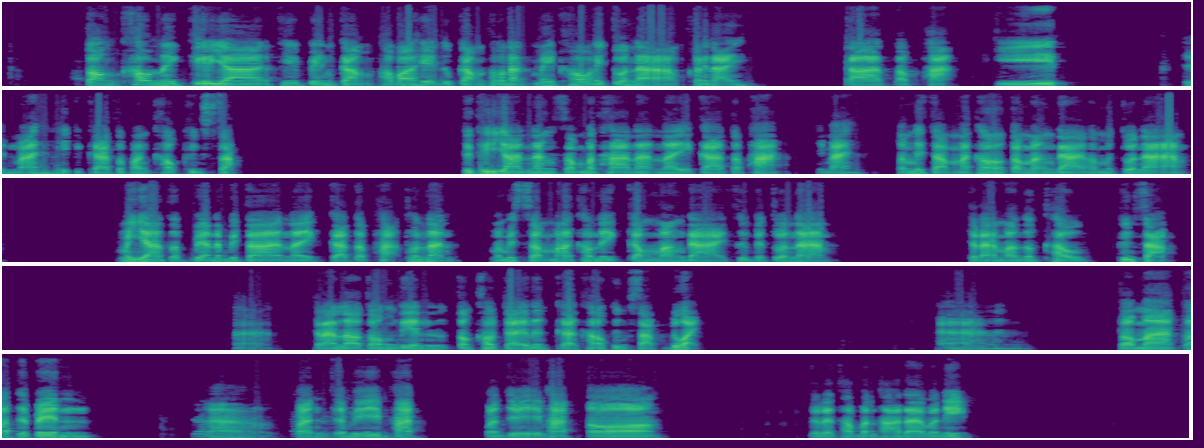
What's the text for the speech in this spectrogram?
ๆต้องเข้าในกิริยาที่เป็นกรรมภาวะเหตุกรรมเท่านั้นไม่เข้าในตัวนามเข้าไหน กาตพะคิดเห็นไหมนี่คือการสัมพันธ์เข้าครึ่งศัพท์ติทยานังสัมปทานะในกาตพะเห็นไหมมันไม่สามารถเข้ากับกำลังได้เพราะมันตัวนามไม่อยากจะเป็นอนิตาในกาตพะเท่านั้น มันไม่สามารถเข้าในกำมังได้ ซึ่งเป็นตัวนามฉะนั้นมันต้องเข้าครึ่งศัพท์ฉะนั้นเราต้องเรียนต้องเข้าใจเรื่องการเข้าครึ่งศัพท์ด้วย อ่า ต่อมาก็จะเป็น อ่า ปัญจมีพัฒน์ปัญจมีพัฒน์ต่อ จะได้ทำปัญหาได้วันนี้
